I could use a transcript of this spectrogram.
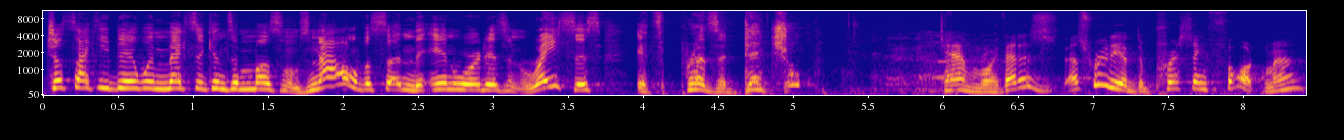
just like he did with Mexicans and Muslims. Now all of a sudden, the N word isn't racist, it's presidential. Damn, Roy, that is, that's really a depressing thought, man.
